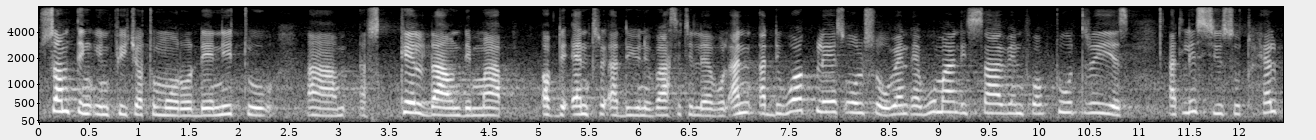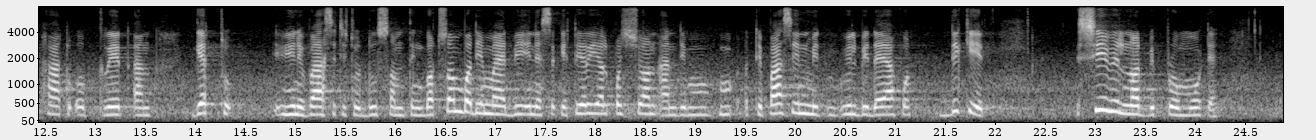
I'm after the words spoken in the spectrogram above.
something in future tomorrow, they need to um, scale down the map of the entry at the university level. And at the workplace also, when a woman is serving for two, three years, at least you should help her to upgrade and get to university to do something, but somebody might be in a secretarial position and the, the person will be there for decades. She will not be promoted.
